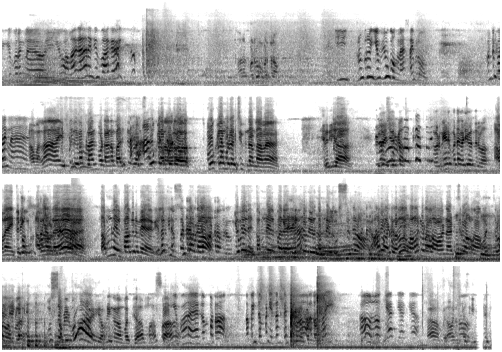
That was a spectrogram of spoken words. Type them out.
இங்க பாருங்களேன். ஐயோ, அழகா இருக்கு பாக்க. அவனை குடும்பப்படுத்துறோம் வந்து பாருங்களேன். அவன்லாம் பிளான் போட்டான். அடிச்சு ஸ்மோக் எல்லாம் போட்டு ஸ்மோக் எல்லாம் போட்டு அடிச்சுட்டு இருந்தான்டா அவன். சரியா? ஒரு நேடு போட்டா வெளியே வந்துருவான் அவன் அவனோட தம்ப்நெயில் பார்க்கணுமே. எல்லாத்தையும் பண்றான்டா இங்க பாரு தம்ப்நெயில் பாரு. தம்ப்நெயில் உஸ்ஸுறான் யாரும் வாட்டி வரலாம் வளர்க்கணும் அவன் அடிச்சிருவாங்களாம். அடிச்சிருவாங்களாம் உஸ் அப்படின்னு அப்படிங்கிறான் பாத்தியா. மாசா. இங்க பாரு, dump பண்றான். போய் dump பண்ணி என்னன்னு பேசுவா? Oh, look, yes, yes, yes. Um, oh,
